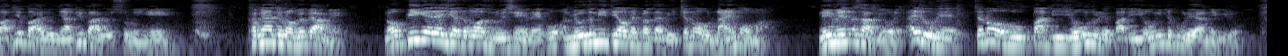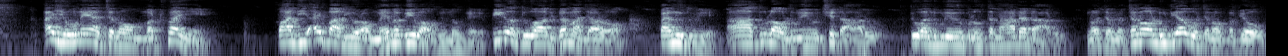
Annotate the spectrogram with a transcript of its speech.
ဘာဖြစ်ပါလို့ညာဖြစ်ပါလို့ဆိုရင် ခမရကျွန်တော်ပြောပြမယ်နော်ပြီးခဲ့တဲ့ရက်တုန်းကဆိုလို့ရှိရင်လည်းဟိုအမျိုးသမီးတယောက်နဲ့ပတ်သက်ပြီးကျွန်တော်ကို line ပေါ်မှာနေမင်းကစားပြောတယ်အဲ့လိုပဲကျွန်တော်ဟိုပါတီယုံဆိုတဲ့ပါတီယုံကြီးတစ်ခုတည်းကနေပြီးတော့အဲ့ယုံထဲကကျွန်တော်မထွက်ရင် ပါတီအဲ့ပါတီကိုတော့မဲမပေးပါဘူးလို့လုပ်ခဲ့တယ်ပြီးတော့ तू ကဒီဘက်မှာကြတော့ပန်းလူတွေအာသူ့လောက်လူတွေကိုချစ်တာတို့ तू ကလူတွေကိုဘယ်လိုတနာတတ်တာတို့နော်ကျွန်တော်ကျွန်တော်လူတယောက်ကိုကျွန်တော်မပြောဘူး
